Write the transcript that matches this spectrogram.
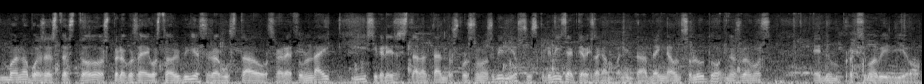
Bueno, pues esto es todo. Espero que os haya gustado el vídeo. Si os ha gustado, os agradezco un like. Y si queréis estar al tanto de los próximos vídeos, suscribís y activéis la campanita. Venga, un saludo y nos vemos en un próximo vídeo.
